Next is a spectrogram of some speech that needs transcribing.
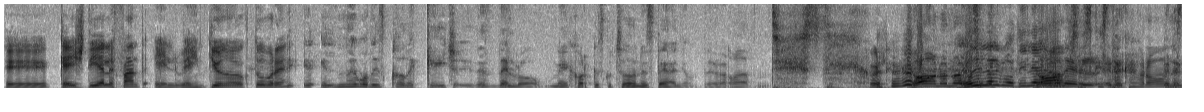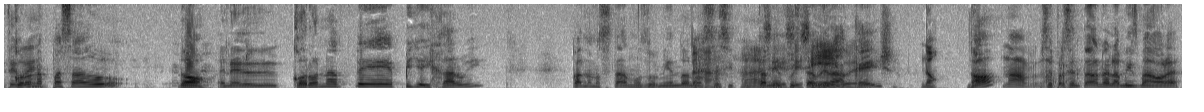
Eh, Cage the Elephant, el 21 de octubre. Di- El, el nuevo disco de Cage es de lo mejor que he escuchado en este año, de verdad. No, no, no. A ver, en dile algo, dile No, algo. en el, es que está en cabrón en el este Corona güey. pasado. No, en el Corona de PJ Harvey. Cuando nos estábamos durmiendo, no Ajá. sé si tú Ah, también sí, fuiste sí, a ver sí, a güey. Cage. No, ¿No? no, no, Se presentaron a la misma hora.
